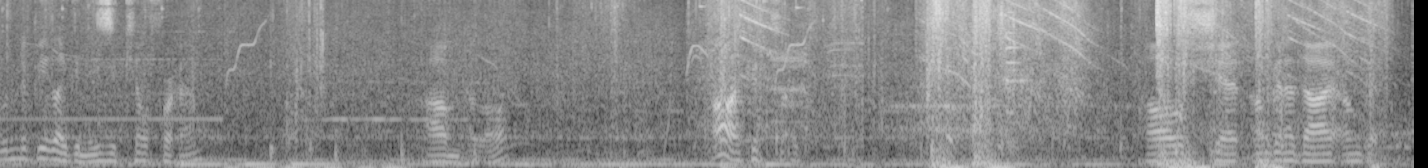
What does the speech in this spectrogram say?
wouldn't it be like an easy kill for him? Um, hello? Oh, I could... Oh shit, I'm gonna die, I'm gonna...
